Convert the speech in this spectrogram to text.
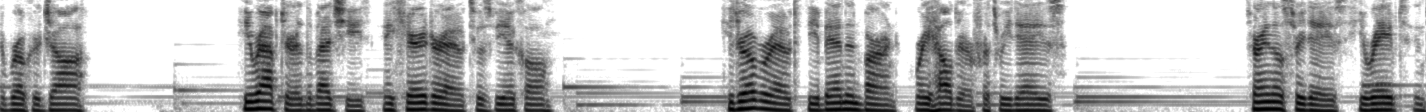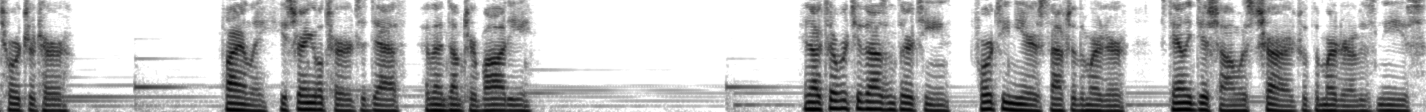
and broke her jaw. He wrapped her in the bedsheet and carried her out to his vehicle. He drove her out to the abandoned barn where he held her for three days. During those three days, he raped and tortured her. Finally, he strangled her to death and then dumped her body. In October 2013, 14 years after the murder, Stanley Dishon was charged with the murder of his niece.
